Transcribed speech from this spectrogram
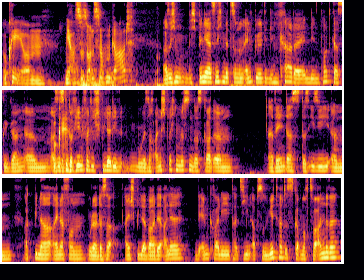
Okay, ähm, ja, hast du sonst noch einen Guard? Also ich, ich bin ja jetzt nicht mit so einem endgültigen Kader in den Podcast gegangen. Ähm, also okay. es gibt auf jeden Fall die Spieler, die, wo wir jetzt noch ansprechen müssen. Du hast gerade ähm, erwähnt, dass, dass Easy ähm, Akbina einer von, oder dass er ein Spieler war, der alle WM-Quali-Partien absolviert hat. Es gab noch zwei andere,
